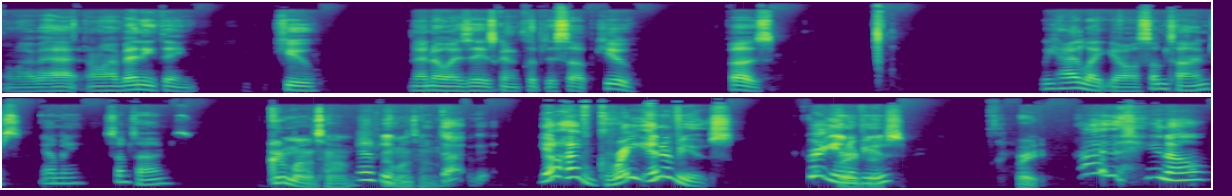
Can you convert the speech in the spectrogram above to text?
I don't have a hat. I don't have anything. Q. And I know Isaiah's gonna clip this up. Q. Buzz. We highlight y'all sometimes. You know I mean? Sometimes. Good amount of time. Yeah, Good amount of time. that- y'all have great interviews. Great interviews. Great. you know,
